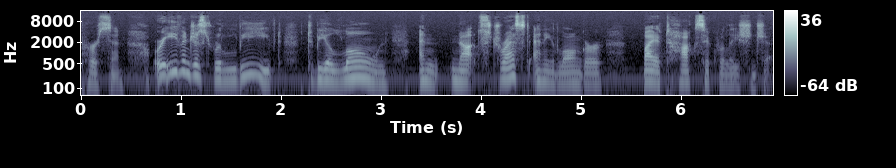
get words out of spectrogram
person, or even just relieved to be alone and not stressed any longer by a toxic relationship.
